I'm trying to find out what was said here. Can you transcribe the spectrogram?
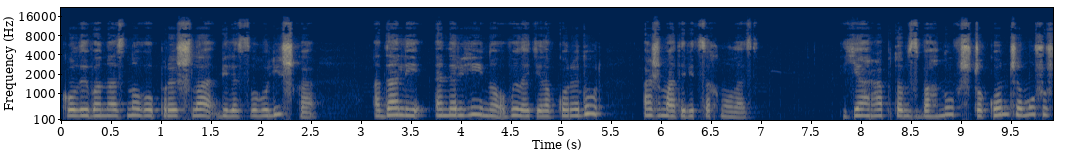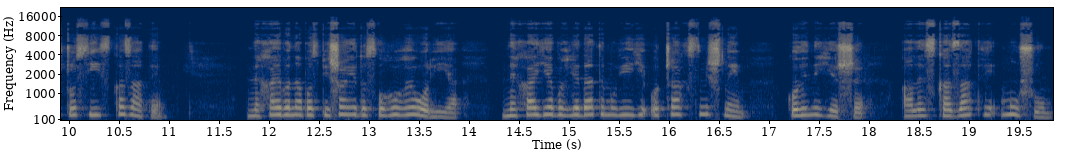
Коли вона знову прийшла біля свого ліжка, а далі енергійно вилетіла в коридор, аж мати відсахнулась. Я раптом збагнув, що конче мушу щось їй сказати. Нехай вона поспішає до свого Георгія, нехай я виглядатиму в її очах смішним, коли не гірше, але сказати мушу.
